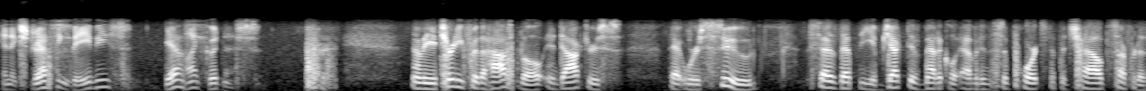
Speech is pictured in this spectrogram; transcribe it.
in extracting yes. babies? Yes. My goodness. now, the attorney for the hospital and doctors that were sued says that the objective medical evidence supports that the child suffered a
